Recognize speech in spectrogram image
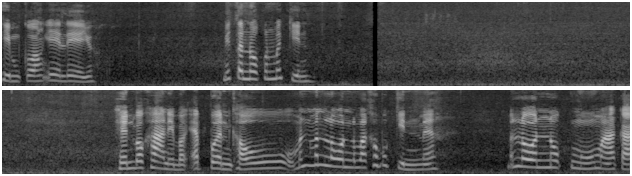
ทิมกองเอเล่อยู่มิตรนกมันมากิน เห็นบ่ค่ะนี่บักแอปเปิลเขา มันมันโลนว่าเขาบ่กินไหมมันโลนนกหมูหมากา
